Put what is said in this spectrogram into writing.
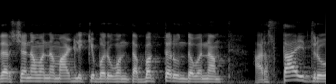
ದರ್ಶನವನ್ನು ಮಾಡಲಿಕ್ಕೆ ಬರುವಂಥ ಭಕ್ತವೃಂದವನ್ನು ಹರಿಸ್ತಾ ಇದ್ದರು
